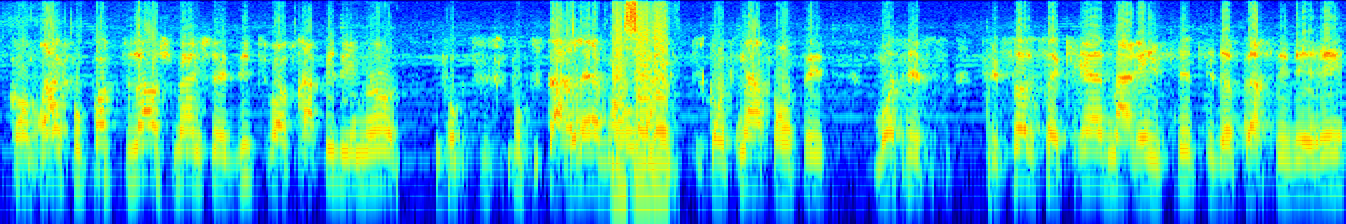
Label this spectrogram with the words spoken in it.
Tu comprends? Faut pas que tu lâches, man. Je te dis, tu vas frapper des murs. Faut que tu, faut que tu te relèves. On s'enlève. Tu continues à foncer. Moi, c'est, c'est ça le secret de ma réussite, c'est de persévérer.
